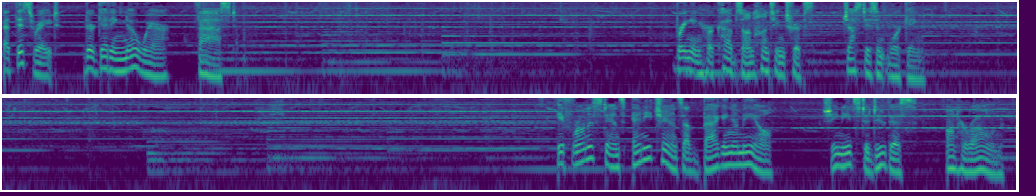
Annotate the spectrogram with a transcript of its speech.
At this rate, they're getting nowhere fast. Bringing her cubs on hunting trips just isn't working. If Rana stands any chance of bagging a meal, she needs to do this on her own.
